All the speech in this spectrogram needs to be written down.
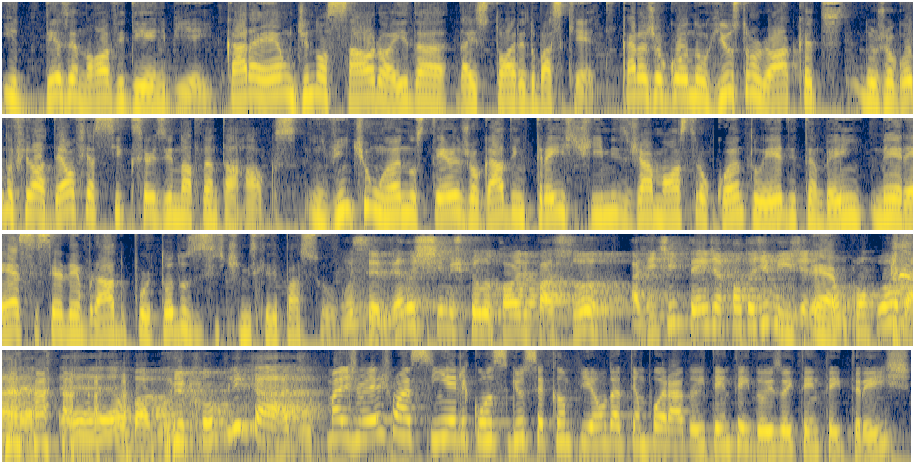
e 19 de NBA. O cara é um dinossauro aí da, da história do basquete. O cara jogou no Houston Rockets, no, jogou no Philadelphia Sixers e no Atlanta Hawks. Em 21 anos, ter jogado em três times já mostra o quanto ele também merece ser lembrado por todos esses times que ele passou. Você vendo os times pelo qual ele passou, a gente entende a falta de mídia, né? É. Vamos concordar, né? É um bagulho complicado. Mas mesmo assim, ele conseguiu ser campeão da temporada 82-83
